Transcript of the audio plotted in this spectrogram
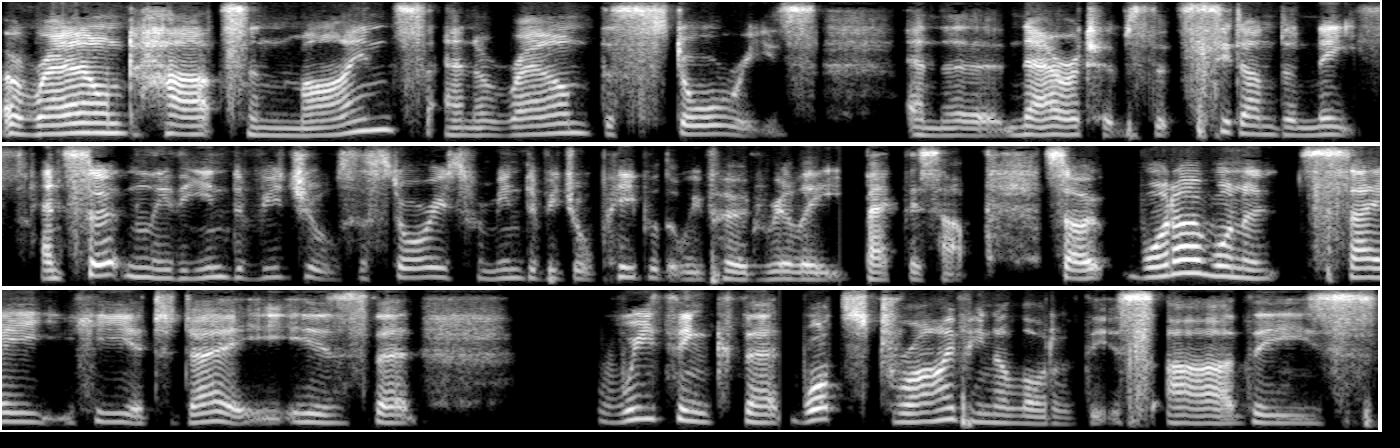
around hearts and minds and around the stories and the narratives that sit underneath. And certainly the individuals, the stories from individual people that we've heard really back this up. So, what I want to say here today is that we think that what's driving a lot of this are these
